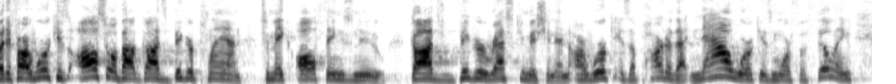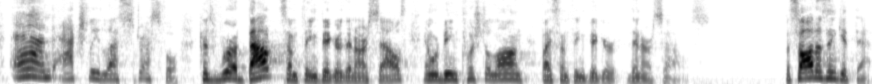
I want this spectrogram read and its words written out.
but if our work is also about God's bigger plan to make all things new, God's bigger rescue mission, and our work is a part of that, now work is more fulfilling and actually less stressful because we're about something bigger than ourselves and we're being pushed along by something bigger than ourselves. But Saul doesn't get that.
